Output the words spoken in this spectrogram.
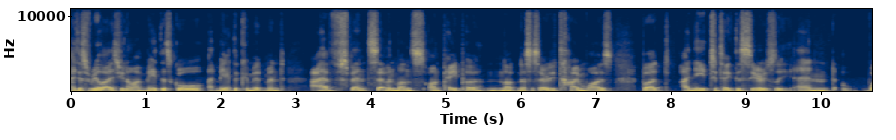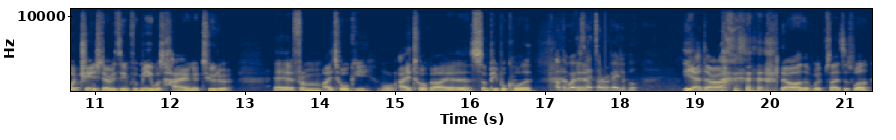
I just realized, you know, I made this goal. I made the commitment. I have spent seven months on paper, not necessarily time wise, but I need to take this seriously. And what changed everything for me was hiring a tutor. Uh, from Italki or Italki, as some people call it. Other websites are available. Yeah, there are there are other websites as well.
